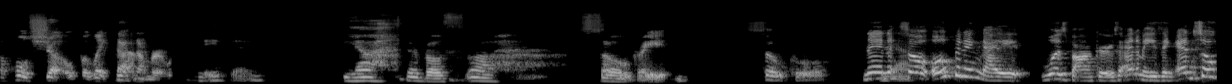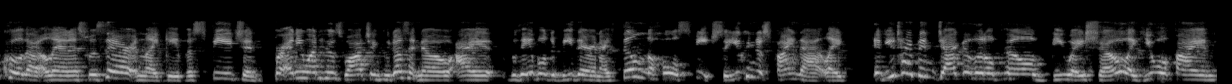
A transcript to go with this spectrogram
the whole show, but like that Yeah. number Amazing. Yeah, they're both oh, so great. So cool. Then, Yeah. so opening night was bonkers and amazing, and so cool that Alanis was there and like gave a speech. And for anyone who's watching who doesn't know, I was able to be there and I filmed the whole speech. So you can just find that. Like, if you type in "Jagged Little Pill B Way Show," like you will find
